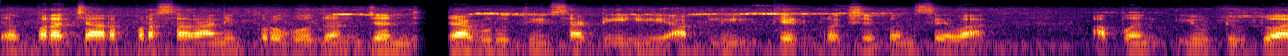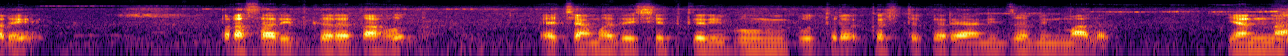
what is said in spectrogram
तर प्रचार प्रसार आणि प्रबोधन जनजागृतीसाठी ही आपली थेट प्रक्षेपण सेवा आपण यूट्यूबद्वारे प्रसारित करत आहोत. याच्यामध्ये शेतकरी भूमिपुत्र कष्टकरी आणि जमीन मालक यांना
